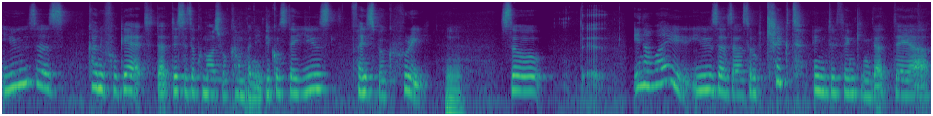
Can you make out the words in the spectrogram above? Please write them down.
users kind of forget that this is a commercial company because they use Facebook free. Mm. So, in a way, users are sort of tricked into thinking that they are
